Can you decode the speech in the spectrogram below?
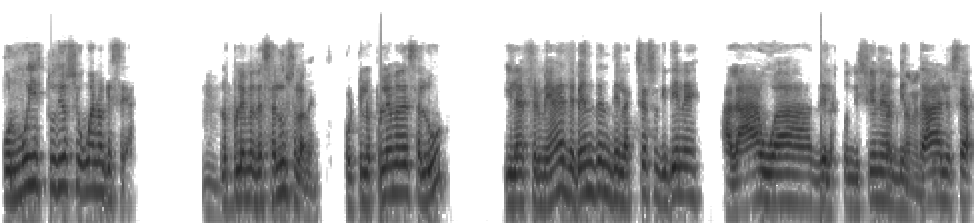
por muy estudioso y bueno que sea Ujú. los problemas de salud solamente, porque los problemas de salud y las enfermedades dependen del acceso que tienes al agua, de las condiciones ambientales, o sea,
